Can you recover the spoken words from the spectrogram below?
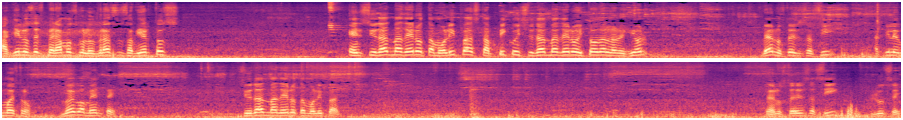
Aquí los esperamos con los brazos abiertos. En Ciudad Madero, Tamaulipas, Tampico y Ciudad Madero y toda la región. Vean ustedes así, aquí les muestro nuevamente. Ciudad Madero, Tamaulipas. Vean ustedes así, luce.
